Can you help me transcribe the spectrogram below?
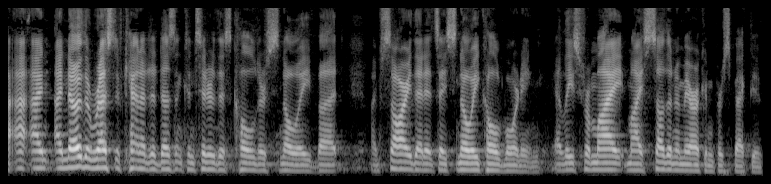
I, I, know the rest of Canada doesn't consider this cold or snowy, but I'm sorry that it's a snowy, cold morning, at least from my, my Southern American perspective.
